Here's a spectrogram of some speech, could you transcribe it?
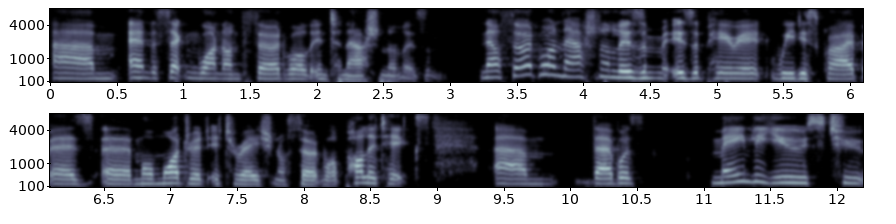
um, and a second one on third world internationalism. Now, third world nationalism is a period we describe as a more moderate iteration of third world politics um, that was mainly used to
